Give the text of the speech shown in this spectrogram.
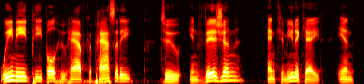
We need people who have capacity to envision and communicate in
